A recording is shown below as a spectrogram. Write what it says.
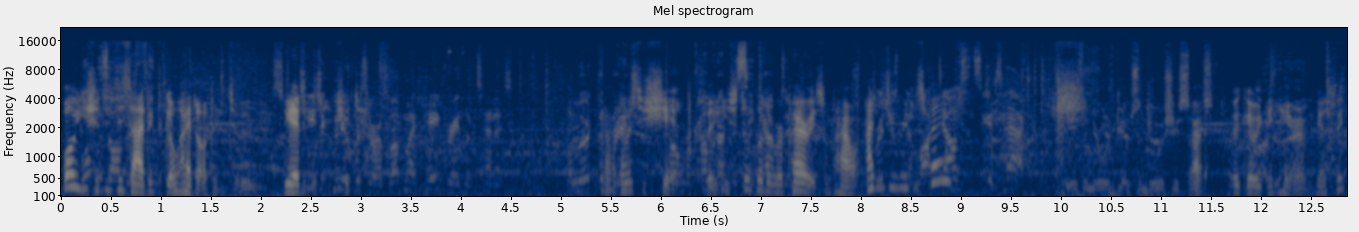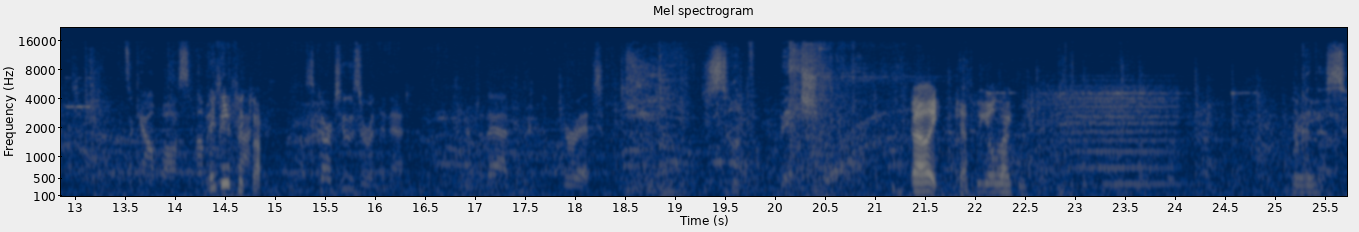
Well, you What should have decided to go head on into the enemy. Shouldn't maneuvers you? are above my pay grade, Lieutenant. Alert the Yeah, I know it's a ship, Tell 'em we're but you still gotta repair it somehow, and bridge you're in been locked down space. since the attack. Ethan, you're with Gibson. Do as she says. Right, we're going in here, I'm guessing. It's a count, boss. How many Where's we Ethan got? gone? Scar 2s are in the net. After that, you're it. Son of a bitch. Oh, wait, careful your language. Look Really? at this.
